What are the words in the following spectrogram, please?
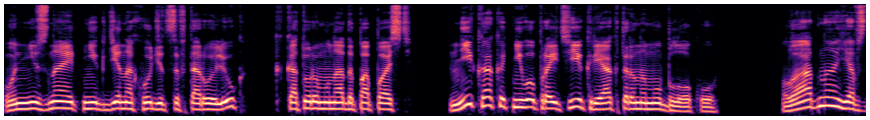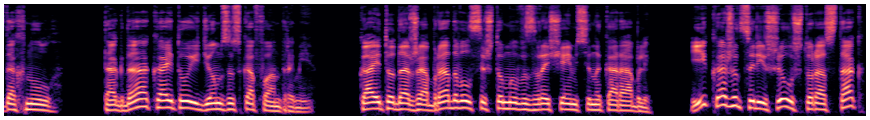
Он не знает ни где находится второй люк, к которому надо попасть, ни как от него пройти к реакторному блоку. Ладно, я вздохнул. Тогда, Кайто, идем за скафандрами. Кайто даже обрадовался, что мы возвращаемся на корабль, и, кажется, решил, что раз так,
